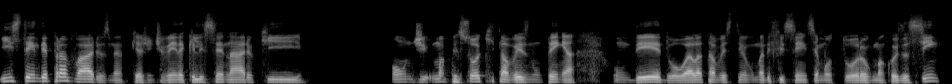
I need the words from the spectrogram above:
e estender para vários, né? Porque a gente vem daquele cenário que onde uma pessoa que talvez não tenha um dedo ou ela talvez tenha alguma deficiência motora, alguma coisa assim,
